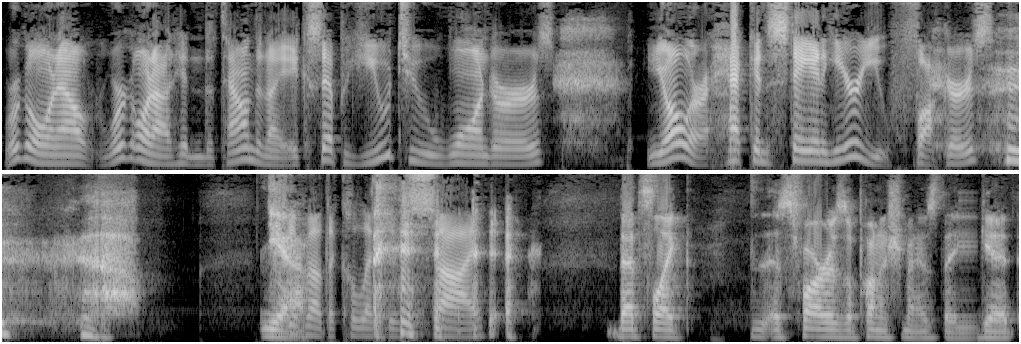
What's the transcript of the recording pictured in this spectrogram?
we're going out. We're going out hitting the town tonight. Except you two wanderers, y'all are heckin' staying here, you fuckers." Yeah. about the collective sigh. That's like as far as a punishment as they get.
